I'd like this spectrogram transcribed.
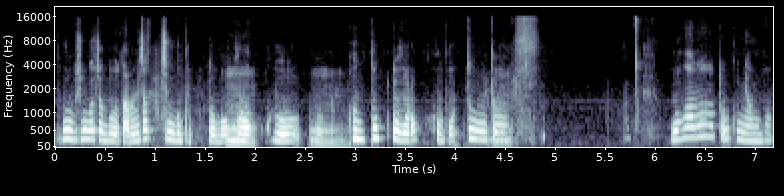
뭐, 심지어 뭐 남자친구 복도 뭐 음. 그렇고, 뭐 음. 군복도 그렇고, 뭐 등등. 음. 뭐 하나도 그냥 막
